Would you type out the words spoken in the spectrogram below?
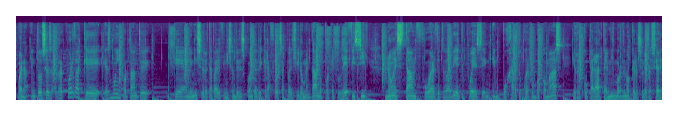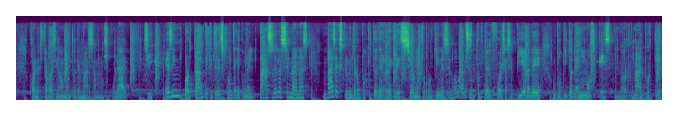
Bueno, entonces recuerda que es muy importante que al inicio de la etapa de definición te des cuenta de que la fuerza puede seguir aumentando porque tu déficit no es tan fuerte todavía y tú puedes empujar tu cuerpo un poco más y recuperarte al mismo ritmo que lo sueles hacer cuando estabas en aumento de masa muscular. Sí, es importante que te des cuenta que con el paso de las semanas vas a experimentar un poquito de regresión en tu rutina. Es decir, a veces un poquito de fuerza se pierde, un poquito de ánimos es normal porque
